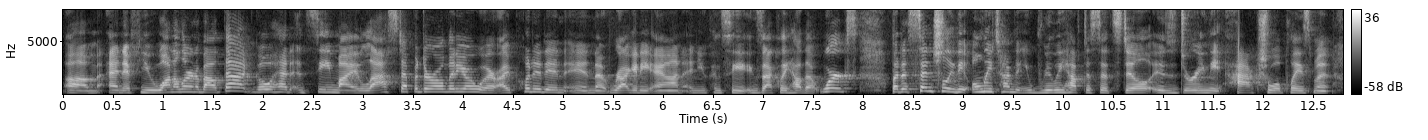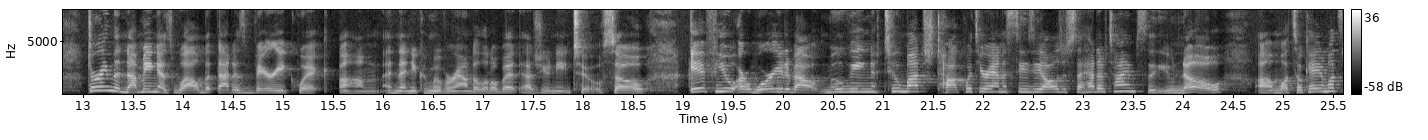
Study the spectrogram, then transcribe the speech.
um, and if you want to learn about that, go ahead and see my last epidural video where I put it in in Raggedy Ann and you can see exactly how that works. But essentially the only time that you really have to sit still is during the actual placement, during the numbing as well, but that is very quick. Um, and then you can move around a little bit as you need to. So if you are worried about moving too much, talk with your anesthesiologist ahead of time so that you know um, what's okay and what's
